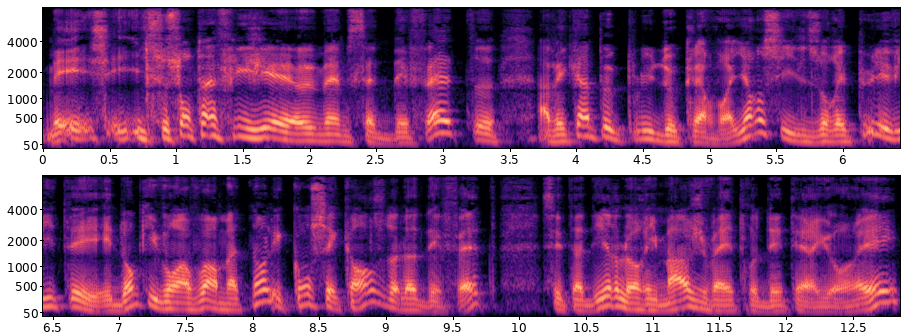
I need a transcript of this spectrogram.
Mais ils se sont infligés eux-mêmes cette défaite avec un peu plus de clairvoyance. Ils auraient pu l'éviter. Et donc ils vont avoir maintenant les conséquences de la défaite, c'est-à-dire leur image va être détériorée.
